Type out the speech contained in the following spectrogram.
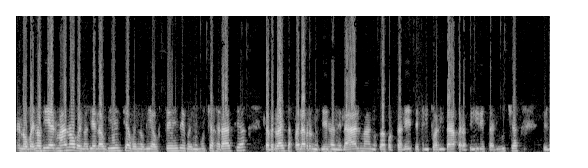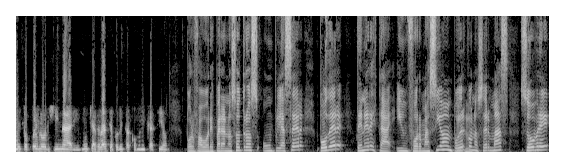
Bueno, buenos días, hermano. Buenos días la audiencia. Buenos días a ustedes. Bueno, muchas gracias. La verdad, esas palabras nos llenan el alma, nos da fortaleza, espiritualidad para seguir esta lucha de nuestro pueblo originario. Muchas gracias por esta comunicación. Por favor, es para nosotros un placer poder tener esta información, poder conocer más sobre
